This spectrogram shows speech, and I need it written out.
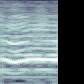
Thank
